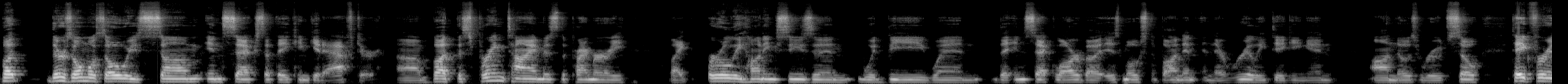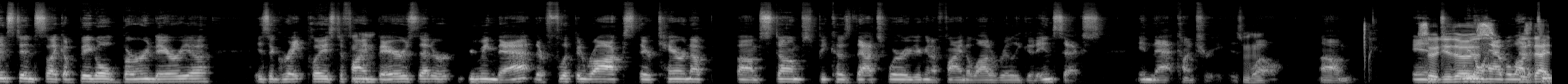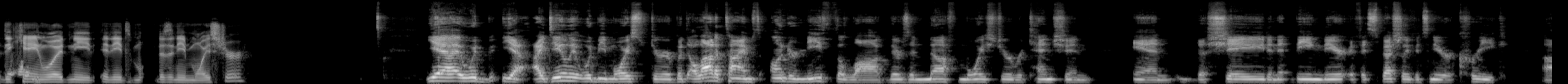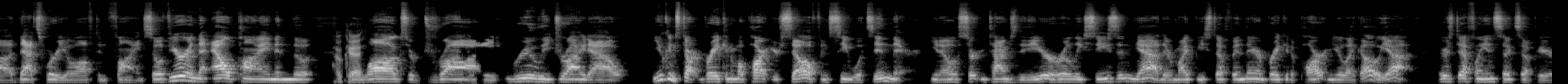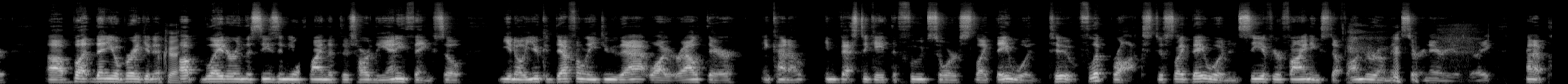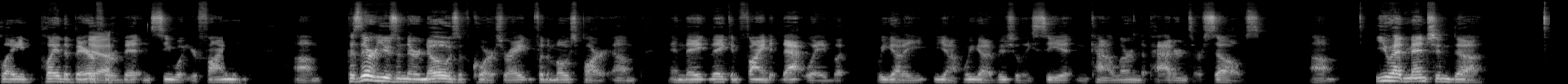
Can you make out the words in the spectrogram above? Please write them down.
but there's almost always some insects that they can get after. Um, but the springtime is the primary, like early hunting season would be when the insect larva is most abundant and they're really digging in on those roots. So take for instance like a big old burned area is a great place to find bears that are doing that. They're flipping rocks, they're tearing up um, stumps because that's where you're going to find a lot of really good insects in that country as Mhm. well. Um, so do those have a lot does that decaying wood need it needs does it need moisture Yeah, it would. Be, yeah, ideally it would be moisture, but a lot of times underneath the log, there's enough moisture retention and the shade, and it being near, if especially if it's near a creek, uh, that's where you'll often find. So if you're in the alpine and the, okay the logs are dry, really dried out, you can start breaking them apart yourself and see what's in there. You know, certain times of the year, early season, yeah, there might be stuff in there and break it apart, and you're like, oh yeah, there's definitely insects up here. Uh, but then you'll break it Okay. up later in the season, you'll find that there's hardly anything. So, you know, you could definitely do that while you're out there and kind of investigate the food source like they would too. Flip rocks just like they would and see if you're finding stuff under them in certain areas, right? Kind of play play the bear Yeah. for a bit and see what you're finding. Because they're using their nose, of course, right, for the most part, um, and they they can find it that way. But we gotta you know we gotta visually see it and kind of learn the patterns ourselves. Um, you had mentioned uh,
